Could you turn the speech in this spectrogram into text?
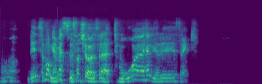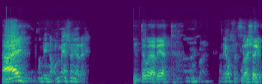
Ah, det är inte så många mässor som kör sådär två helger i sträck. Nej. Om det är någon mer som gör det. Inte vad jag vet. Ja, det är offensivt.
